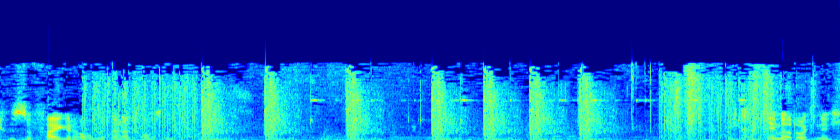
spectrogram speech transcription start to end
Du bist so feige da oben mit deiner Thompson. Den dadurch nicht.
